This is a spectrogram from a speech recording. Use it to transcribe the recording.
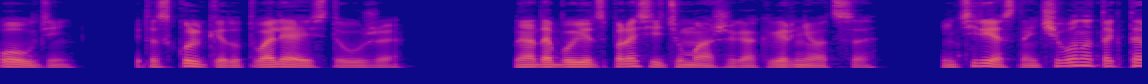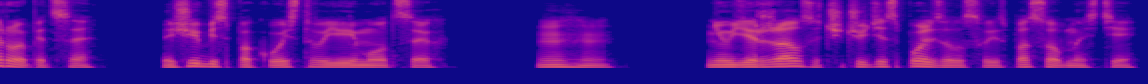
полдень. Это сколько я тут валяюсь-то уже? Надо будет спросить у Маши, как вернется. Интересно, и чего она так торопится? Да еще и беспокойство в ее эмоциях. Угу. Не удержался, чуть-чуть использовал свои способности.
